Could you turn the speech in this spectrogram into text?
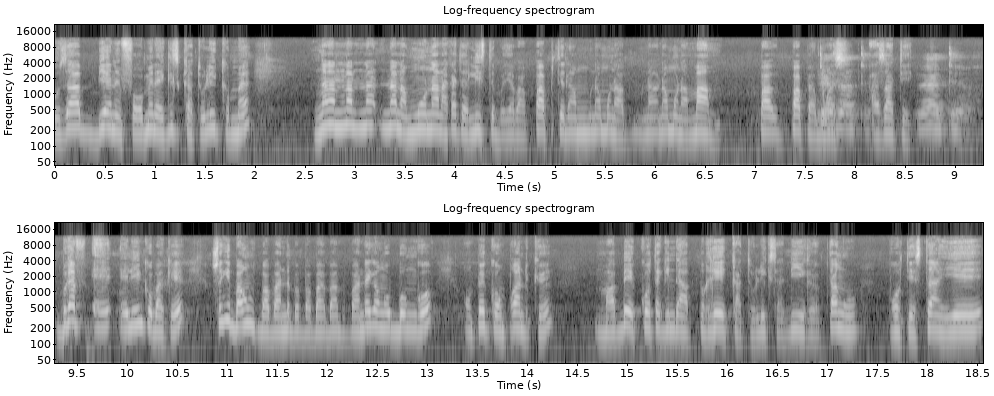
oza bien informé na église catholique mais nga na mona na kati ya liste ya bapape te namona mame pape ya mwasi aza te bref elingi koba ke soki babandaki yango bongo on peut comprendre que mabe ekotaki nde après catholique c'est-à-dire ntango protestant ye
